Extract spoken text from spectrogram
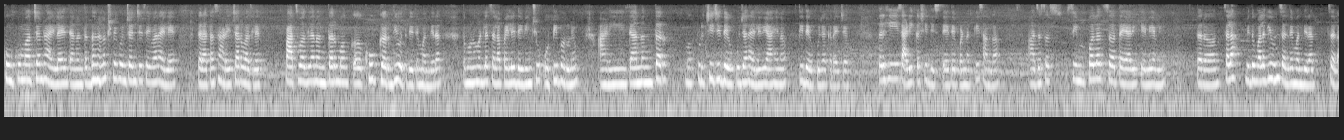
कुंकुमार्चन राहिलं आहे त्यानंतर धनलक्ष्मी कुंचनची सेवा राहिली आहे. तर आता साडेचार वाजलेत. पाच वाजल्यानंतर मग खूप गर्दी होती तिथे मंदिरात. तर म्हणून म्हटलं चला पहिले देवींची ओटी भरून येऊ. आणि त्यानंतर मग पुढची जी देवपूजा राहिलेली आहे ना ती देवपूजा करायची आहे. तर ही साडी कशी दिसते ते पण नक्की सांगा. आज असं सिम्पलच तयारी केली आहे मी. तर चला मी तुम्हाला घेऊन चालते मंदिरात. चला.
